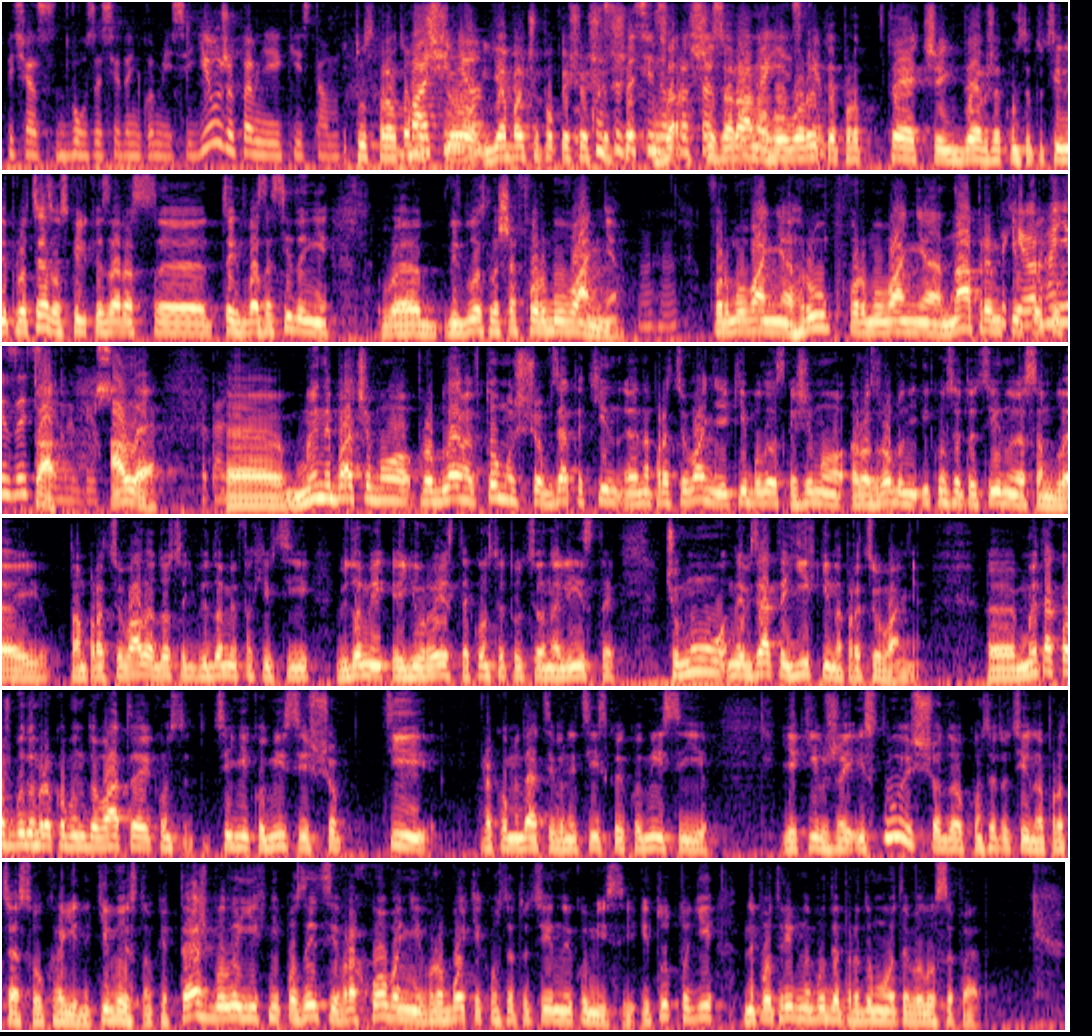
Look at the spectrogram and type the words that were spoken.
під час двох засідань комісії? Є вже певні якісь там Тут справа в тому, що я бачу поки що, що ще, за, ще зарано говорити про те, чи йде вже конституційний процес, оскільки зараз е, цих два засіданні е, відбулось лише формування. Формування груп, формування напрямків. Таке організаційне більше Але питання? Е, Ми не бачимо проблеми в тому, щоб взяти ті е, напрацювання, які були, скажімо, розроблені і конституційною асамблеєю. Там працювали досить відомі фахівці, відомі е, юристи, конституціоналісти. Чому не взяти їхні напрацювання? Ми також будемо рекомендувати конституційній комісії, щоб ті рекомендації Венеційської комісії, які вже існують щодо конституційного процесу України, ті висновки, теж були їхні позиції враховані в роботі конституційної комісії. І тут тоді не потрібно буде придумувати велосипед.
